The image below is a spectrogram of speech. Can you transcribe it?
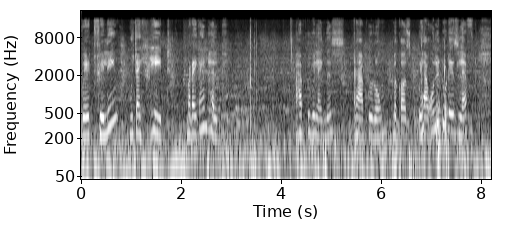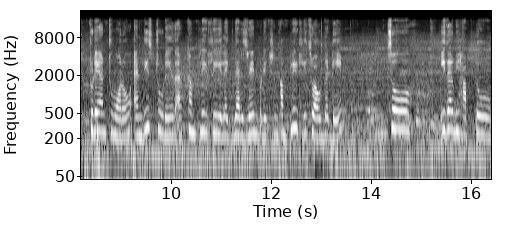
wet feeling which i hate but i can't help. I have to be like this and i have to roam because we have only two days left today and tomorrow and these two days are completely like there is rain prediction completely throughout the day so either we have to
